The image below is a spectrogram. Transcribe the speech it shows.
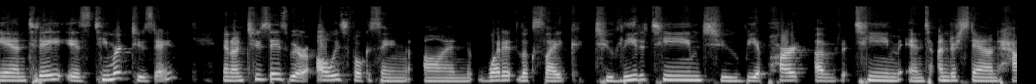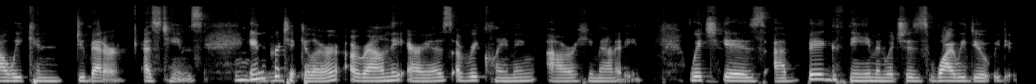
And today is Teamwork Tuesday. And on Tuesdays, we are always focusing on what it looks like to lead a team, to be a part of a team, and to understand how we can do better as teams, mm-hmm. in particular around the areas of reclaiming our humanity, which is a big theme and which is why we do what we do.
